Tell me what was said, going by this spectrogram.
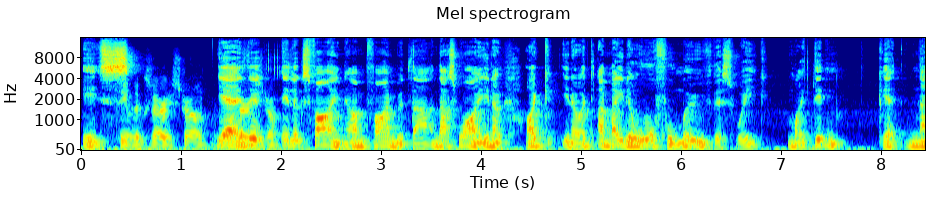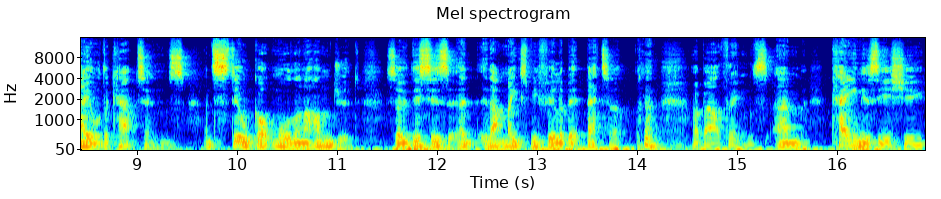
it's Team looks very strong. It yeah, very it, strong. it looks fine. I'm fine with that, and that's why you know I you know I, I made an awful move this week. I didn't get nail the captains and still got more than 100 so this is a, that makes me feel a bit better about things um, Kane is the issue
